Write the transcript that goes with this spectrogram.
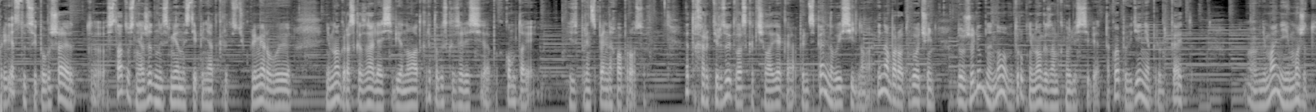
приветствуются и повышают э, статус неожиданной смены степени открытости. К примеру, вы немного рассказали о себе, но открыто высказались э, по какому-то из принципиальных вопросов. Это характеризует вас как человека принципиального и сильного. И наоборот, вы очень дружелюбны, но вдруг немного замкнулись в себе. Такое поведение привлекает э, внимание и может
